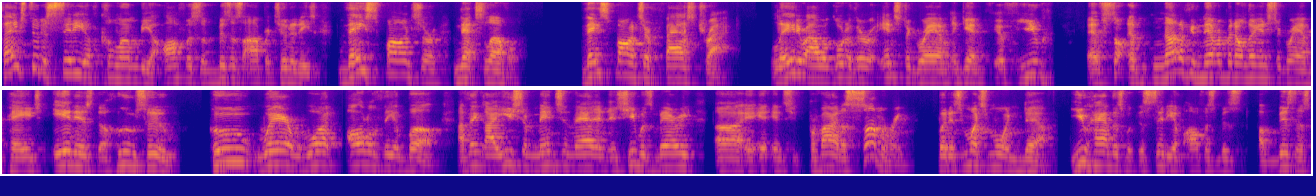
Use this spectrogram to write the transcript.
Thanks to the City of Columbia Office of Business Opportunities, they sponsor Next Level. They sponsor Fast Track. Later, I will go to their Instagram. Again, if you, if, so, if none of you've never been on their Instagram page, it is the who's who who, where, what, all of the above. I think Aisha mentioned that, and, and she was very, uh, and, and she provided a summary, but it's much more in depth. You have this with the City of Office of Business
